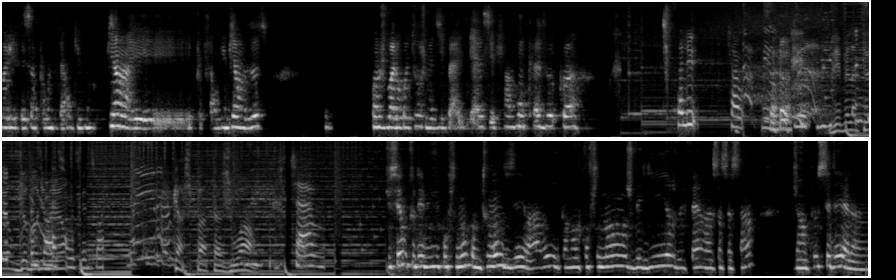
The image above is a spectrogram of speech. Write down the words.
Moi, j'ai fait ça pour me faire du bien et pour faire du bien aux autres. Quand je vois le retour, je me dis, bah, yes, c'est fait un bon cadeau, quoi. Salut, ciao. Révélateur de bonne humeur, cache pas ta joie. Ciao. Tu sais, au tout début du confinement, comme tout le monde disait, ah oui, pendant le confinement, je vais lire, je vais faire ça, ça, ça, j'ai un peu cédé à, la,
